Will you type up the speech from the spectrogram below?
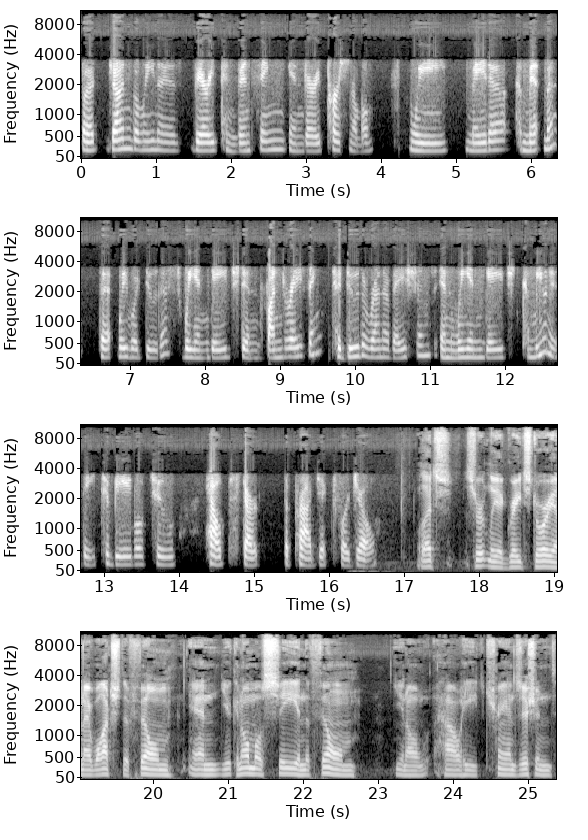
But John Gallina is very convincing and very personable. We made a commitment that we would do this. We engaged in fundraising to do the renovations and we engaged community to be able to help start the project for Joe. Well, that's certainly a great story, and I watched the film, and you can almost see in the film, you know, how he transitioned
